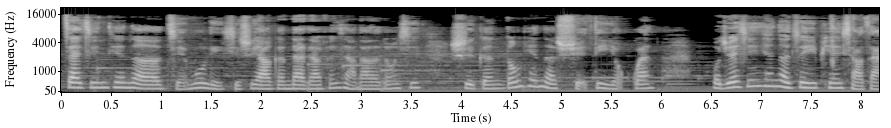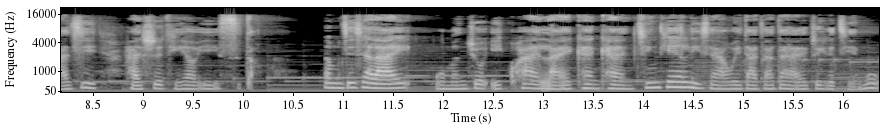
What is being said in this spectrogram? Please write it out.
在今天的节目里，其实要跟大家分享到的东西是跟冬天的雪地有关。我觉得今天的这一篇小杂记还是挺有意思的。那么接下来，我们就一块来看看今天立夏为大家带来的这个节目。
